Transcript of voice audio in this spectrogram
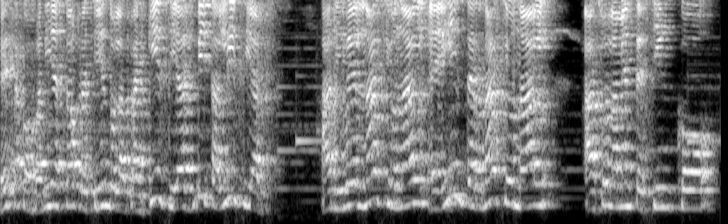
Esta compañía está ofreciendo las franquicias vitalicias a nivel nacional e internacional a solamente 5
